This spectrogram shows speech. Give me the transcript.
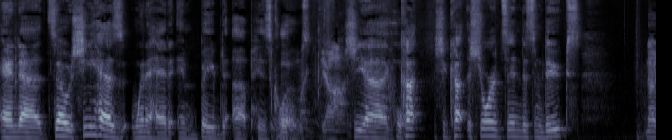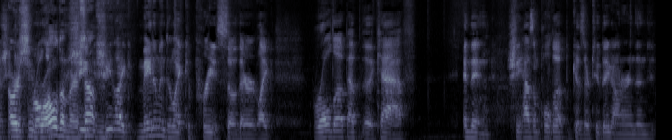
And uh, so she has went ahead and babed up his clothes. Oh my god. She uh, cut she cut the shorts into some dukes. No, she Or just she rolled 'em or she, something. She like made them into like capris, so they're like rolled up at the calf, and then she has them pulled up because they're too big on her, and then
